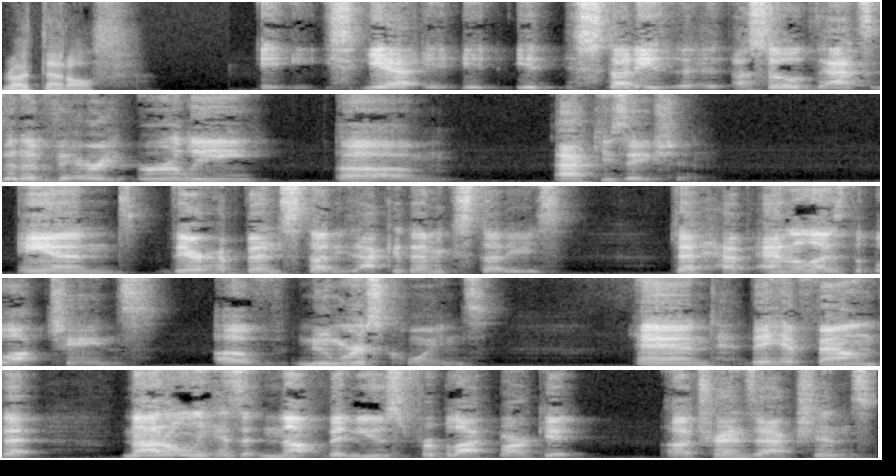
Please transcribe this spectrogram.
wrote that off it, yeah, it, it, it studies. So that's been a very early um, accusation. And there have been studies, academic studies, that have analyzed the blockchains of numerous coins. And they have found that not only has it not been used for black market uh, transactions,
